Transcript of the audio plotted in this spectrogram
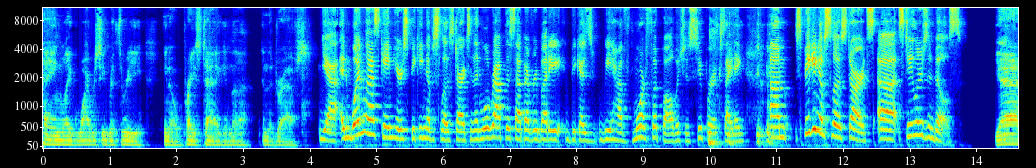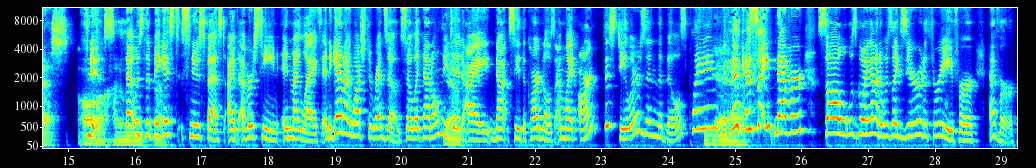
paying like wide receiver three, you know, price tag in the in the drafts. Yeah, and one last game here. Speaking of slow starts, and then we'll wrap this up, everybody, because we have more football, which is super exciting. um, speaking of slow starts, uh, Steelers and Bills. Yes. Snooze. Oh, that was the biggest snooze fest I've ever seen in my life. And again, I watched the red zone. So like not only yeah. did I not see the Cardinals, I'm like, aren't the Steelers and the Bills playing? Because yeah. I never saw what was going on. It was like zero to three forever.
